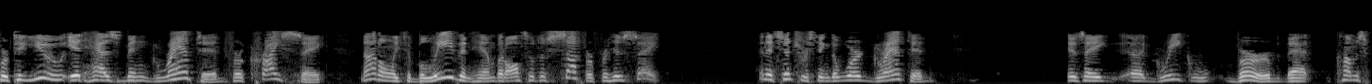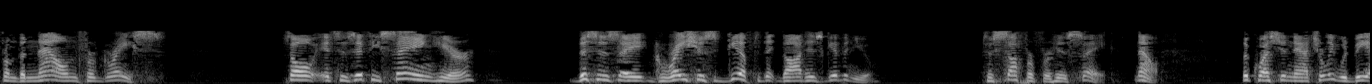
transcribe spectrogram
For to you it has been granted for Christ's sake not only to believe in him, but also to suffer for his sake. And it's interesting, the word granted is a, a Greek verb that comes from the noun for grace. So it's as if he's saying here, this is a gracious gift that God has given you to suffer for his sake. Now, the question naturally would be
